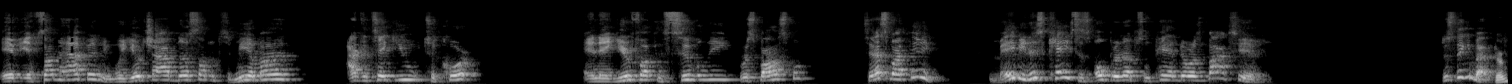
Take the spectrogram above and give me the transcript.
If if something happened when your child does something to me or mine, I can take you to court and then you're fucking civilly responsible. See, that's my thing. Maybe this case is opening up some Pandora's box here. Just think about it. True.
